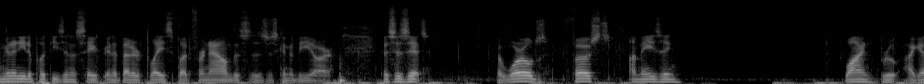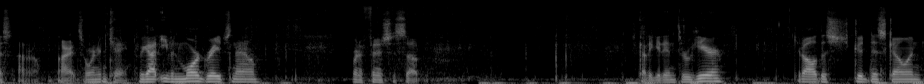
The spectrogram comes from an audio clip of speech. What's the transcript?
I'm gonna need to put these in a safe, in a better place, but for now, this is just gonna be our, this is it. The world's first amazing wine brew, I guess, I don't know. All right, so we're gonna, okay, we got even more grapes now. We're gonna finish this up. Just gotta get in through here, get all this goodness going,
